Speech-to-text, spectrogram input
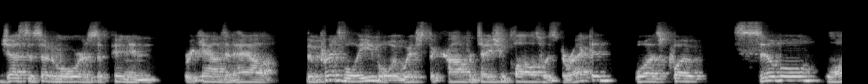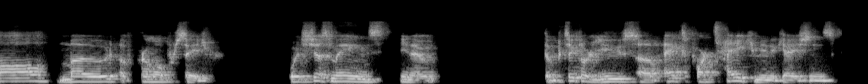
Justice Sotomayor's opinion recounted how the principal evil in which the confrontation clause was directed was, quote, civil law mode of criminal procedure, which just means, you know, the particular use of ex parte communications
